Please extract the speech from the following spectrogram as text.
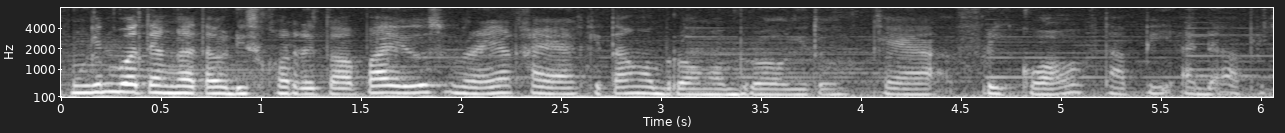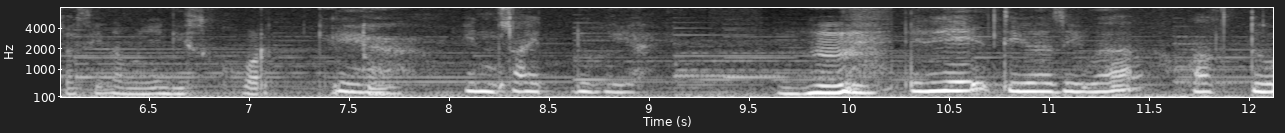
Mungkin buat yang nggak tahu Discord itu apa itu sebenarnya kayak kita ngobrol-ngobrol gitu, kayak free call tapi ada aplikasi namanya Discord gitu. ya insight dulu ya Mhm. jadi tiba-tiba waktu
